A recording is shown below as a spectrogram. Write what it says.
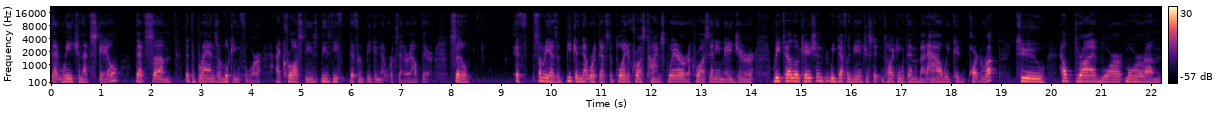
that reach and that scale that's, um, that the brands are looking for across these, these different Beacon networks that are out there. So if somebody has a beacon network that's deployed across Times Square or across any major retail location, mm-hmm. we'd definitely be interested in talking with them about how we could partner up to help drive more more um,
